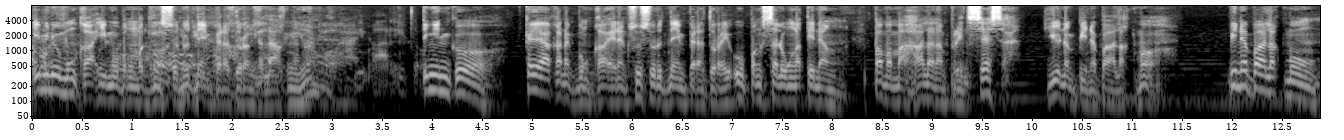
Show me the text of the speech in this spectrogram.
iminumungkahi mo bang maging sunod na emperador ang lalaking yun? Tingin ko, kaya ka nagbungkahi ng susunod na emperador ay upang salungatin ang pamamahala ng prinsesa. Yun ang binabalak mo. Binabalak mong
